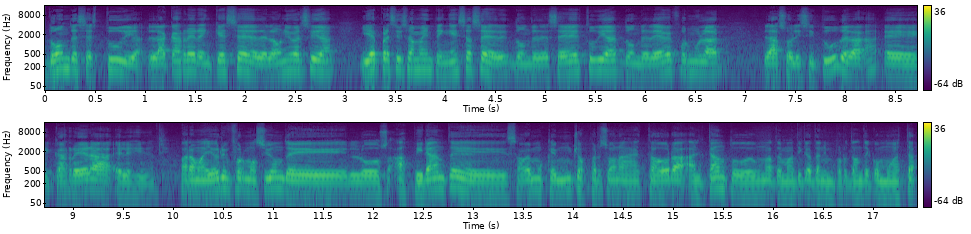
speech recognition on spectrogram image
donde se estudia la carrera, en qué sede de la universidad, y es precisamente en esa sede donde desee estudiar, donde debe formular la solicitud de la eh, carrera elegida. Para mayor información de los aspirantes, eh, sabemos que hay muchas personas a esta hora al tanto de una temática tan importante como esta,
